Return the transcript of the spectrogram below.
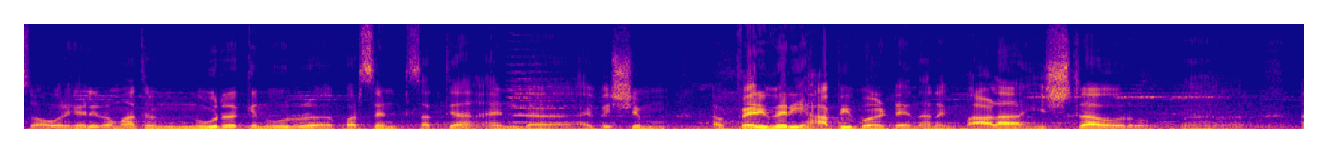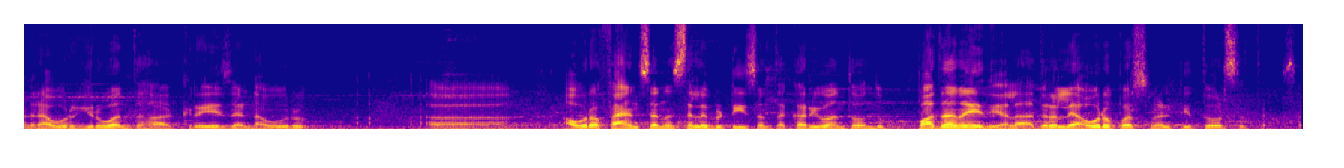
ಸೊ ಅವ್ರು ಹೇಳಿರೋ ಮಾತು ನೂರಕ್ಕೆ ನೂರು ಪರ್ಸೆಂಟ್ ಸತ್ಯ and I wish him a very very happy birthday ನನಗೆ ಭಾಳ ಇಷ್ಟ ಅವರು. ಅಂದರೆ ಅವ್ರಿಗಿರುವಂತಹ ಕ್ರೇಜ್ ಆ್ಯಂಡ್ ಅವರು ಅವರ ಫ್ಯಾನ್ಸನ್ನು ಸೆಲೆಬ್ರಿಟೀಸ್ ಅಂತ ಕರೆಯುವಂಥ ಒಂದು ಪದನ ಇದೆಯಲ್ಲ, ಅದರಲ್ಲಿ ಅವರ ಪರ್ಸ್ನಾಲಿಟಿ ತೋರಿಸುತ್ತೆ. So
